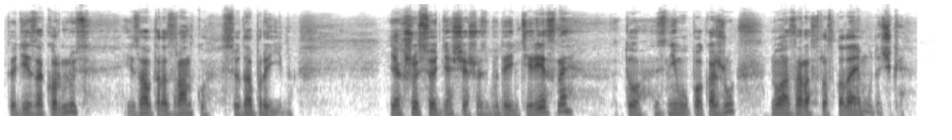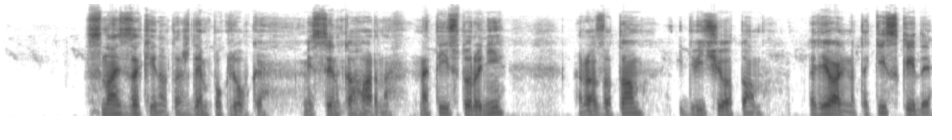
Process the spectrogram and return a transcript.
Тоді закормлюсь і завтра зранку сюди приїду. Якщо сьогодні ще щось буде інтересне, то зніму покажу. Ну а зараз розкладаємо удочки. Снасть закинута, ждемо покльовки. Місцинка гарна. На тій стороні раз отам і двічі отам. Реально такі скиди.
